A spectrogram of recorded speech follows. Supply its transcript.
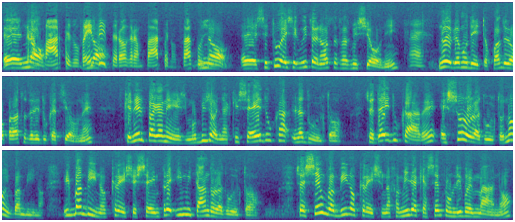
Eh, Gran no, parte dovrebbe, no. però gran parte non fa così. no. Eh, se tu hai seguito le nostre trasmissioni, Eh, Noi abbiamo detto, quando abbiamo parlato dell'educazione, che nel paganesimo bisogna che si educa l'adulto. Cioè da educare è solo l'adulto, non il bambino. Il bambino cresce sempre imitando l'adulto. Cioè se un bambino cresce in una famiglia che ha sempre un libro in mano,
